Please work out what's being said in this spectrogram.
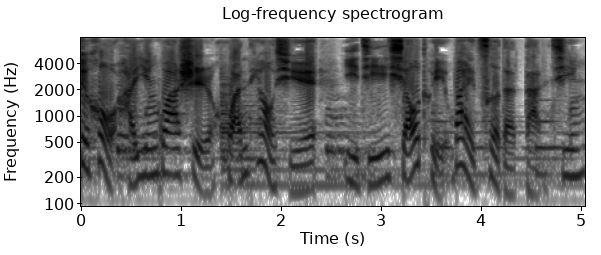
最后还应刮拭环跳穴以及小腿外侧的胆经。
